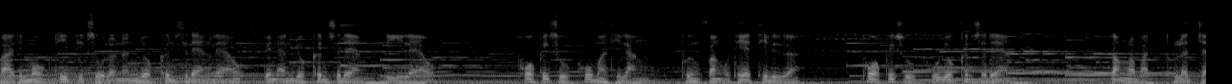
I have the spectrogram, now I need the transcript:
ปาฏิโมกที่ภิกษุเหล่านั้นยกขึ้นแสดงแล้ว เป็นอันยกขึ้นแสดงดีแล้ว พวกภิกษุผู้มาทีหลังพึงฟังอุเทศที่เหลือ พวกภิกษุผู้ยกขึ้นแสดง ต้องอบัตทุลใจ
